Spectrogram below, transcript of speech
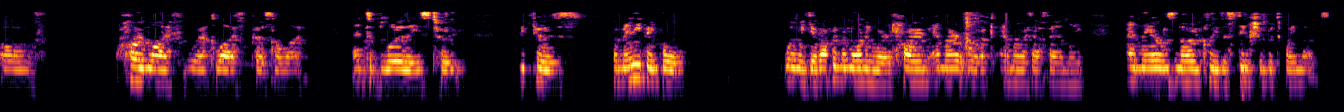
of home life, work life, personal life, and to blur these two. Because for many people, when we get up in the morning, we're at home and we're at work and we're with our family, and there is no clear distinction between those.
